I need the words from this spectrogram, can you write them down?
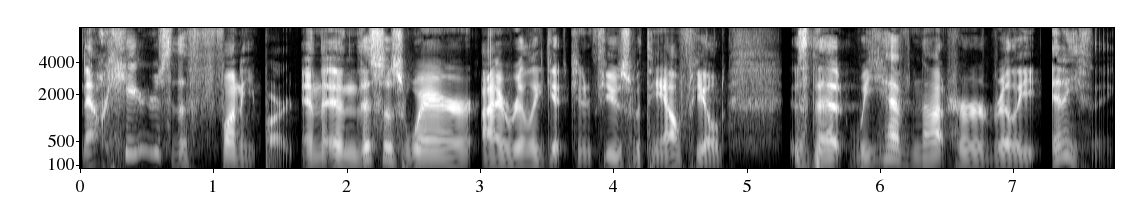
Now, here's the funny part, and and this is where I really get confused with the outfield, is that we have not heard really anything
